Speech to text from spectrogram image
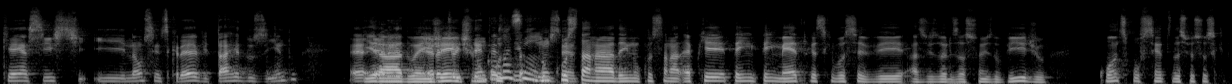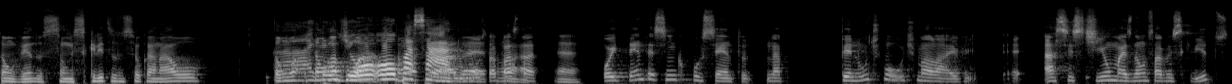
quem assiste e não se inscreve tá reduzindo. É, Irado, era- hein, era gente? Não 85%. custa, assim? não custa nada, hein? Não custa nada. É porque tem, tem métricas que você vê as visualizações do vídeo, quantos por cento das pessoas que estão vendo são inscritas no seu canal ou estão Ah, tão entendi. Ou- passaram. avoadas, Ou passaram. É. 85% na penúltima ou última live é, assistiam, mas não estavam inscritos.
